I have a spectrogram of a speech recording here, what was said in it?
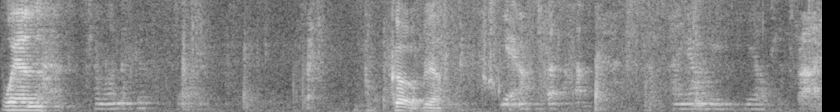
When, Telemachus, uh, go, yeah. Yeah. I know he yelled to spy.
